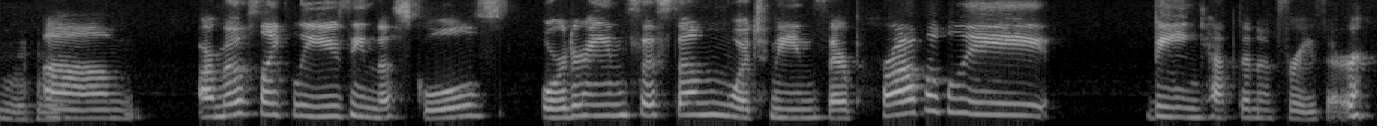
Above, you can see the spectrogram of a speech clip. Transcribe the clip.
Mhm. um, are most likely using the school's ordering system, which means they're probably being kept in a freezer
